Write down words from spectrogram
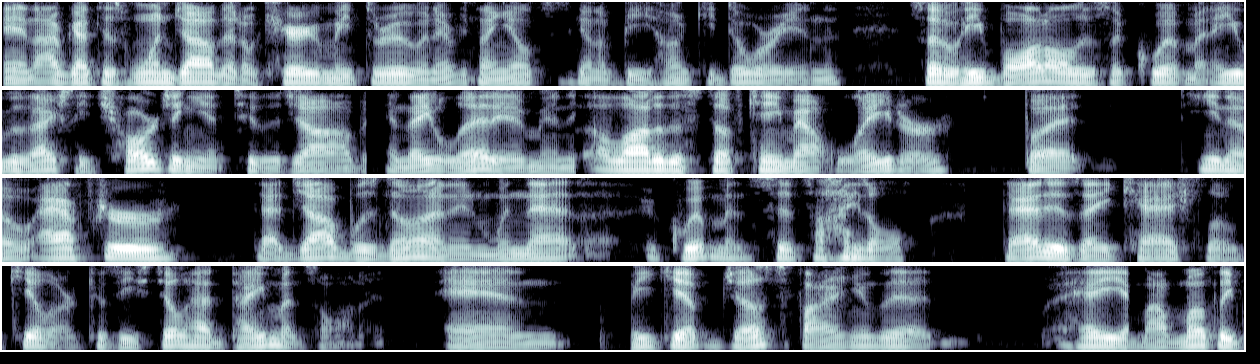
and I've got this one job that'll carry me through, and everything else is going to be hunky dory. And so he bought all this equipment. He was actually charging it to the job, and they let him. And a lot of this stuff came out later, but you know, after that job was done, and when that equipment sits idle, that is a cash flow killer because he still had payments on it, and he kept justifying that, hey, my monthly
